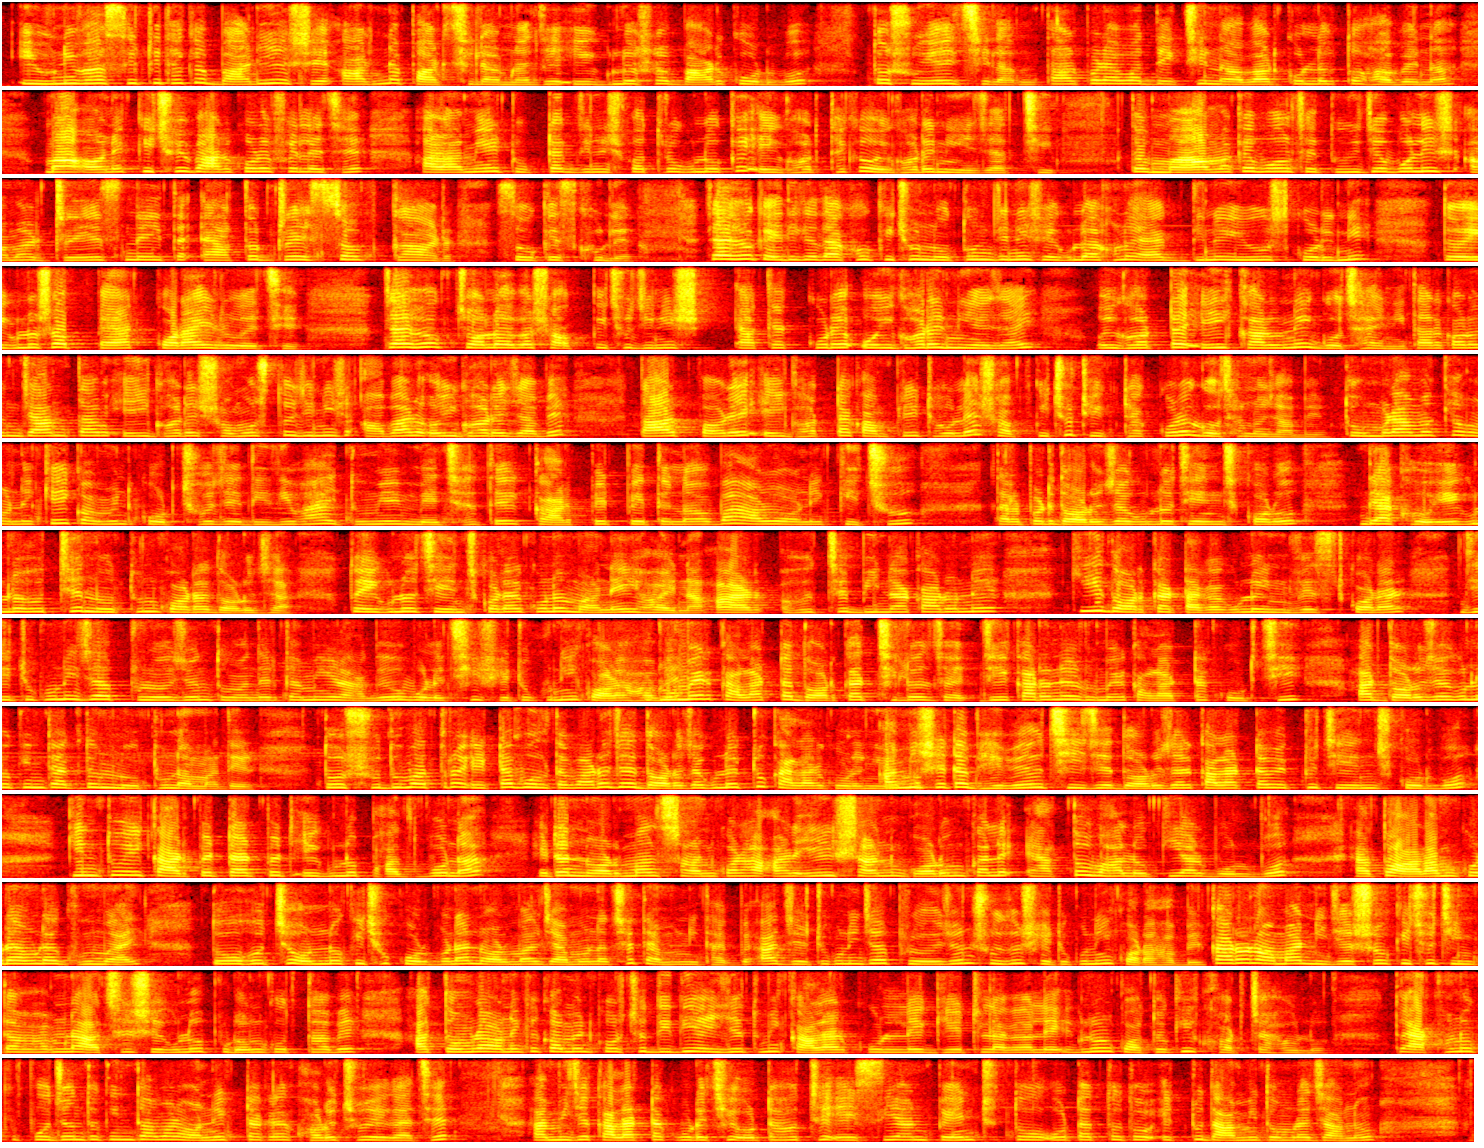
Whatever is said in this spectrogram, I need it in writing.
ইউনিভার্সিটি থেকে বাড়ি এসে আর না পারছিলাম না যে এগুলো সব বার করব, তো শুয়েই ছিলাম তারপরে আবার দেখছি না বার করলে তো হবে না। মা অনেক কিছুই বার করে ফেলেছে আর আমি এই টুকটাক জিনিসপত্রগুলোকে এই ঘর থেকে ওই ঘরে নিয়ে যাচ্ছি। তো মা আমাকে বলছে, তুই যে বলিস আমার ড্রেস নেই, তা এত ড্রেস সব কার শোকেস খুলে? যাই হোক, এইদিকে দেখো কিছু নতুন জিনিস, এগুলো এখনও একদিনে ইউজ করিনি, তো এগুলো সব প্যাক করাই রয়েছে। যাই হোক, চলো এবার সব কিছু জিনিস এক এক করে ওই ঘরে নিয়ে যাই। ওই ঘরটা এই কারণেই গোছায়নি। তার কারণ জানতাম এই ঘরের সমস্ত জিনিস আবার ওই ঘরে যাবে। তারপরে এই ঘরটা কমপ্লিট হলে সব কিছু ঠিকঠাক করে গোছানো যাবে। তোমরা আমাকে অনেকেই কমেন্ট করছ যে দিদি ভাই তুমি এই মেঝেতে কার্পেট পেতে নাও বা আরও অনেক কিছু তারপরে দরজাগুলো চেঞ্জ করো। দেখো, এগুলো হচ্ছে নতুন করা দরজা। তো এগুলো চেঞ্জ করার কোনো মানেই হয় না। আর হচ্ছে বিনা কারণে কি দরকার টাকাগুলো ইনভেস্ট করার? যেটুকুনি যা প্রয়োজন তোমাদেরকে আমি এর আগেও বলেছি, সেটুকুনি করা হবে। রুমের কালারটা দরকার ছিল যে- কারণে রুমের কালারটা করছি। আর দরজাগুলো কিন্তু একদম নতুন আমাদের। তো শুধুমাত্র এটা বলতে পারো যে, দরজাগুলো একটু কালার করে নিই আমি সেটা ভেবেওছি যে, দরজার কালারটাও একটু চেঞ্জ করব। কিন্তু এই কার্পেট টার্পেট এগুলো পাতবো না। এটা নর্মাল স্নান করা। আর এই স্নান গরমকালে এত ভালো, কি আর বলব? এত আরাম করে আমরা ঘুমাই, তো হচ্ছে অন্য কিছু করব না নর্মাল যেমন আছে তেমনই থাকবে। আর যেটুকুনি যা প্রয়োজন শুধু সেটুকুনি করা হবে। কারণ আমার নিজস্ব কিছু চিন্তা ভাবনা আছে, সেগুলো পূরণ করতে হবে। আর তোমরা অনেকে কমেন্ট করছ, দিদি, এই যে তুমি কালার করলে গেট লাগালে, এগুলোর কত কি খরচা হলো? তো এখনও পর্যন্ত কিন্তু আমার অনেক টাকা খরচ হয়ে গেছে। আমি যে কালারটা করেছি, ওটা হচ্ছে এশিয়ান পেন্ট তো ওটা তো তো একটু দামি তোমরা জানো।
